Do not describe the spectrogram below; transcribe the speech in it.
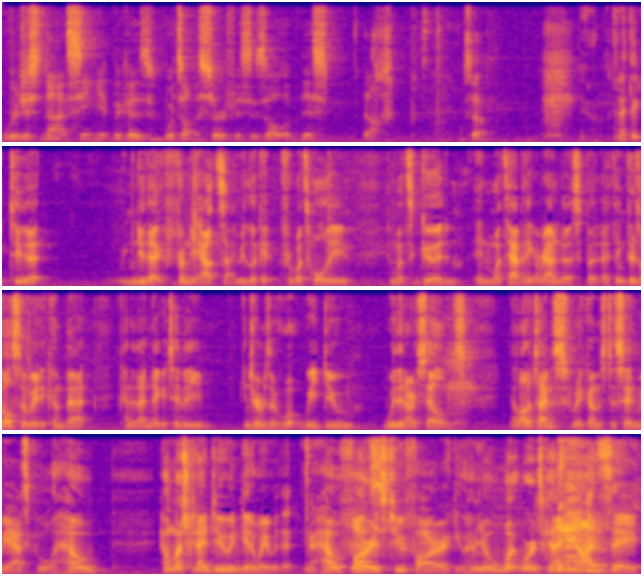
We're just not seeing it because what's on the surface is all of this. Ugh. So Yeah. And I think too that we can do that from the outside. We look at for what's holy and what's good and what's happening around us. But I think there's also a way to combat kind of that negativity in terms of what we do within ourselves. A lot of times when it comes to sin, we ask, well, how how much can I do and get away with it? You know, how far Yes. is too far? You know, what words can I not say?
